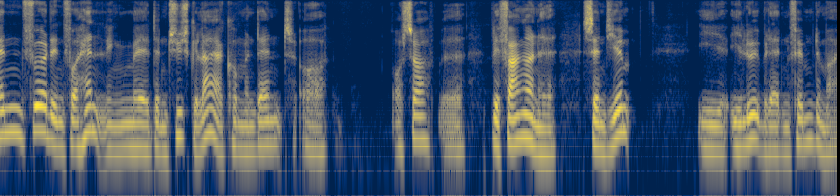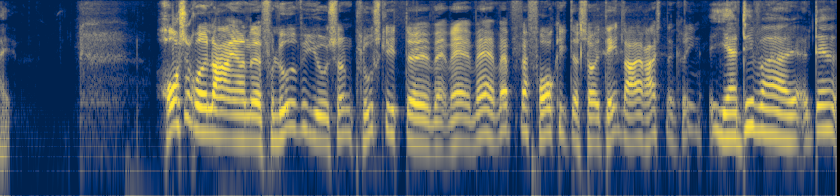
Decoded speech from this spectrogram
han førte en forhandling med den tyske lejrkommandant, og, og så øh, blev fangerne sendt hjem i, i løbet af den 5. maj. Horserødlejren forlod vi jo sådan pludseligt. Hvad, hvad, hvad, hvad, hvad foregik der så i den lejr resten af krigen? Ja, det var, der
